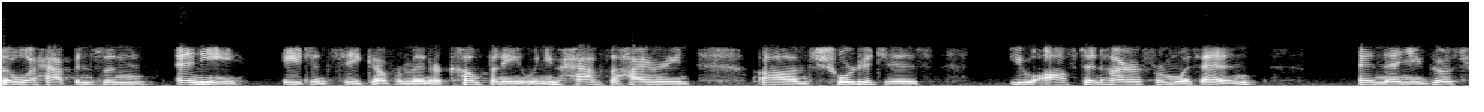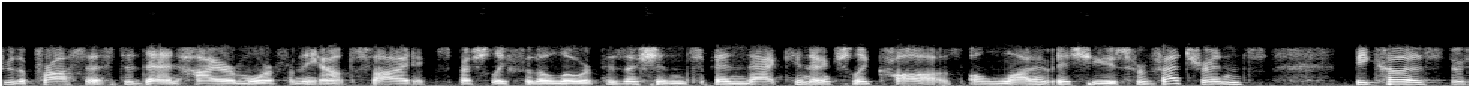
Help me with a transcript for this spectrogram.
So what happens in any agency, government, or company when you have the hiring um, shortages? You often hire from within, and then you go through the process to then hire more from the outside, especially for the lower positions, and that can actually cause a lot of issues for veterans because they're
